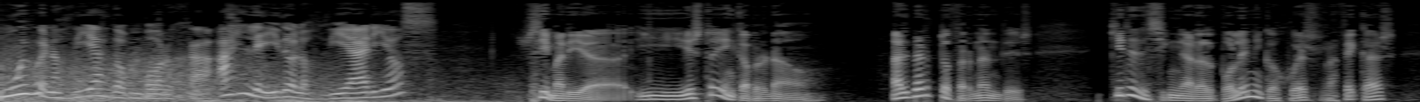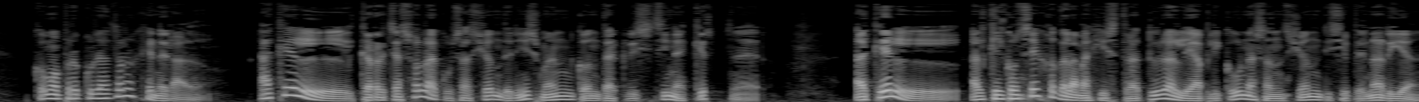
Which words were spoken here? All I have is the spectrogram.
Muy buenos días, don Borja. ¿Has leído los diarios? Sí, María, y estoy encabronado. Alberto Fernández quiere designar al polémico juez Rafecas como procurador general, aquel que rechazó la acusación de Nisman contra Cristina Kirchner, aquel al que el Consejo de la Magistratura le aplicó una sanción disciplinaria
